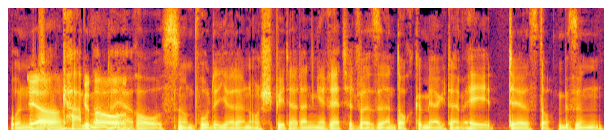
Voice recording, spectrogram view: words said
Und ja, kam genau. dann da ja raus und wurde ja dann auch später dann gerettet, weil sie dann doch gemerkt haben, ey, der ist doch ein bisschen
